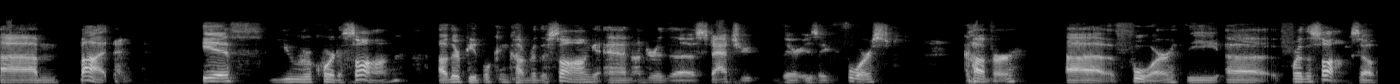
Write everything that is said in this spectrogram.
Um, but if you record a song, other people can cover the song, and under the statute, there is a forced cover uh, for the uh, for the song. So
